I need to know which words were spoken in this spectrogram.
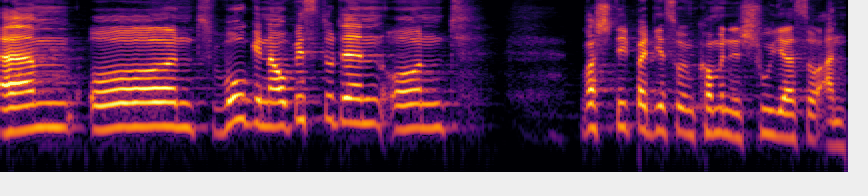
Ähm, und wo genau bist du denn und was steht bei dir so im kommenden Schuljahr so an?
